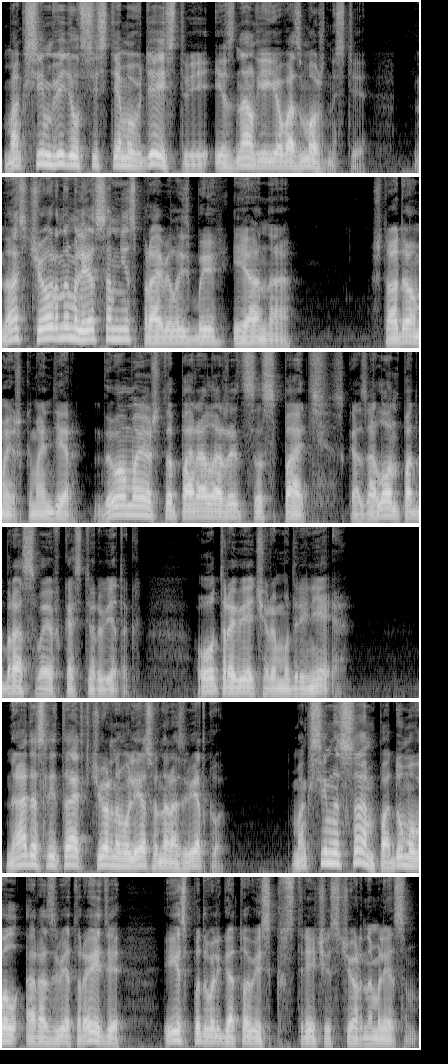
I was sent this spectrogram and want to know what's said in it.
Максим видел систему в действии и знал ее возможности. Но с черным лесом не справилась бы и она. «Что думаешь, командир?» «Думаю, что пора ложиться спать», — сказал он, подбрасывая в костер веток. «Утро вечера мудренее. Надо слетать к черному лесу на разведку». Максим и сам подумывал о разведрейде исподволь готовясь к встрече с черным лесом.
